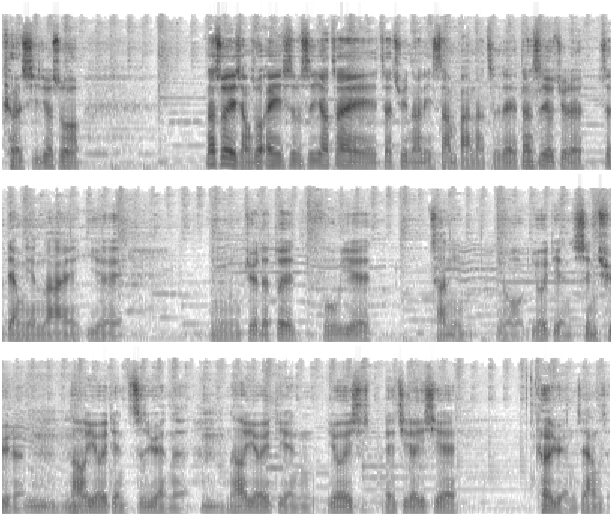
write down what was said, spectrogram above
可惜，就是说，那时候也想说，哎、是不是要再再去哪里上班啊之类，但是又觉得这两年来也，嗯，觉得对服务业、餐饮有有一点兴趣了，嗯然后有一点资源了，嗯。然后有一点有一些累积了一些客源这样子，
